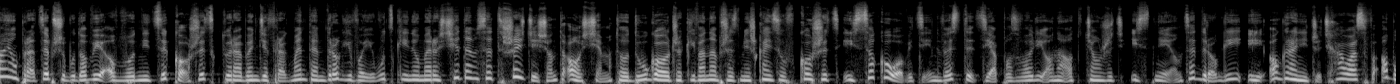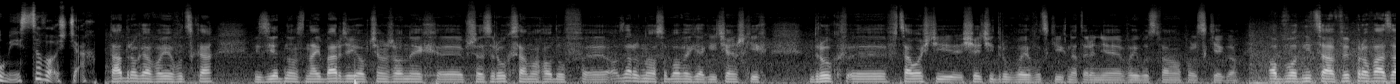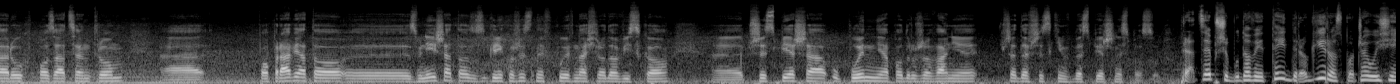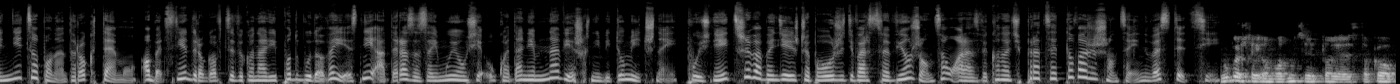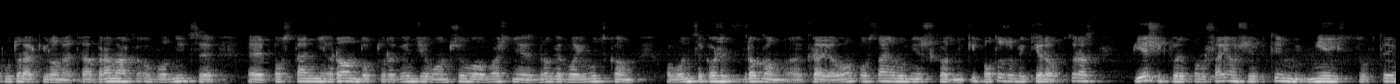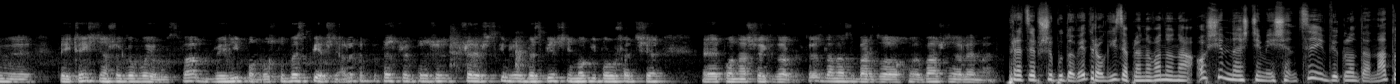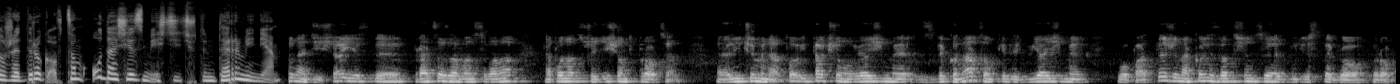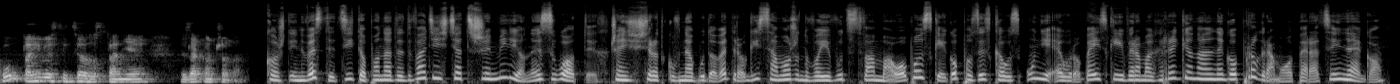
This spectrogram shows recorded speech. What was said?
Trwają prace przy budowie obwodnicy Koszyc, która będzie fragmentem drogi wojewódzkiej nr 768. To długo oczekiwana przez mieszkańców Koszyc i Sokołowic inwestycja. Pozwoli ona odciążyć istniejące drogi i ograniczyć hałas w obu miejscowościach. Ta droga wojewódzka jest jedną z najbardziej obciążonych e, przez ruch samochodów, e, zarówno osobowych, jak i ciężkich dróg e, w całości sieci dróg wojewódzkich na terenie województwa małopolskiego. Obwodnica wyprowadza ruch poza centrum, poprawia to, e, zmniejsza to niekorzystny wpływ na środowisko, e, przyspiesza, upłynnia podróżowanie przede wszystkim w bezpieczny sposób. Prace przy budowie tej drogi rozpoczęły się nieco ponad rok temu. Obecnie drogowcy wykonali podbudowę jezdni, a teraz zajmują się układaniem nawierzchni bitumicznej. Później trzeba będzie jeszcze położyć warstwę wiążącą oraz wykonać prace towarzyszące inwestycji. Długość tej obwodnicy to jest około 1,5 km. W ramach obwodnicy e, powstanie rondo, które będzie łączyło właśnie drogę wojewódzką, obwodnicę Korzyc z drogą e, krajową. Powstają również chodniki po to, żeby kierowcy oraz piesi, które poruszają się w tym miejscu, w tym, e, tej części naszego województwa, byli po prostu bezpieczni, ale te- też prze- prze- przede wszystkim, żeby bezpiecznie mogli poruszać się e, po naszych drogach. To jest dla nas bardzo ważny element. Prace przy budowie drogi zaplanowano na 18 miesięcy i wygląda na to, że drogowcom uda się zmieścić w tym terminie. Na dzisiaj jest e, praca zaawansowana na ponad 60%. E, Liczymy na to i tak się umawialiśmy z wykonawcą, kiedy wbijaliśmy że na koniec 2020 roku ta inwestycja zostanie zakończona. Koszt inwestycji to ponad 23 miliony złotych. Część środków na budowę drogi samorząd województwa małopolskiego pozyskał z Unii Europejskiej w ramach regionalnego programu operacyjnego.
